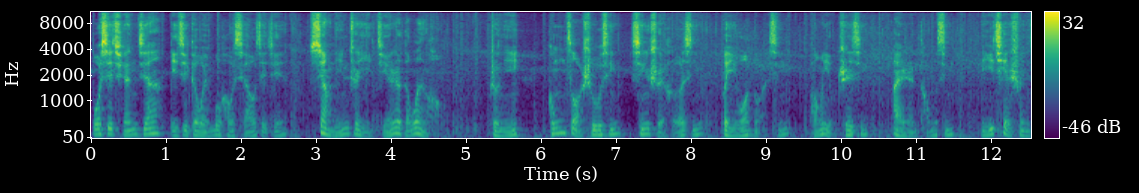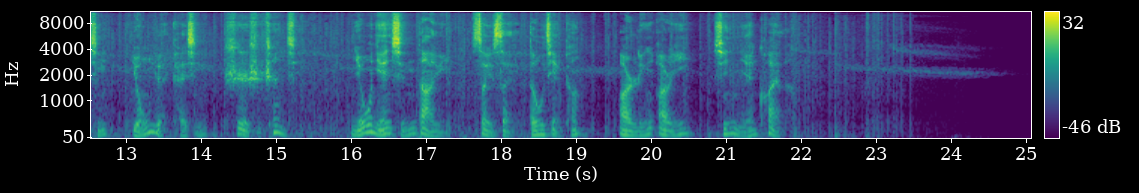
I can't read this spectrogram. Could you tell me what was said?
我携全家以及各位幕后小姐姐，向您致以节日的问候，祝您工作舒心，薪水核心，被窝暖心，朋友知心，爱人同心，一切顺心，永远开心，事事称心，牛年行大运，岁岁都健康。二零二一，新年快乐！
